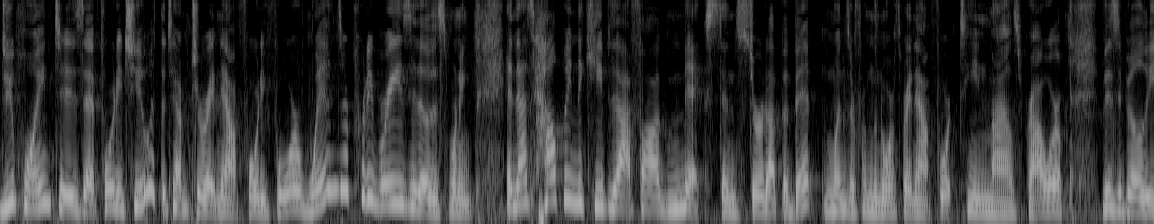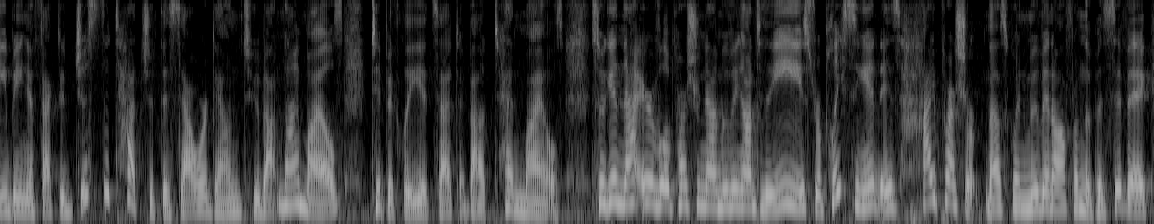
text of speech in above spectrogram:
Dew point is at 42 with the temperature right now at 44. Winds are pretty breezy though this morning, and that's helping to keep that fog mixed and stirred up a bit. Winds are from the north right now at 14 miles per hour. Visibility being affected just a touch at this hour down to about 9 miles. Typically it's at about 10 miles. So again, that area of low pressure now moving on to the east. Replacing it is high pressure. That's going to move in off from the Pacific.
